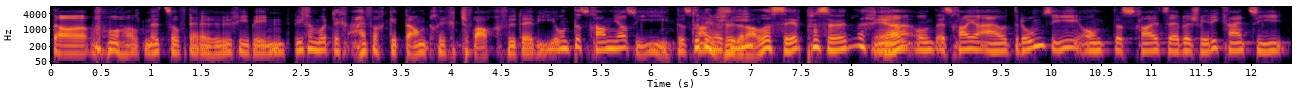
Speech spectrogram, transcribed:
da, wo halt nicht so auf dieser Höhe bin, bin vermutlich einfach gedanklich zu schwach für den Wein und das kann ja sein. Das du kann nimmst ja wieder alles sehr persönlich. Ja, ja, und es kann ja auch drum sein und das kann jetzt eben Schwierigkeit sein,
